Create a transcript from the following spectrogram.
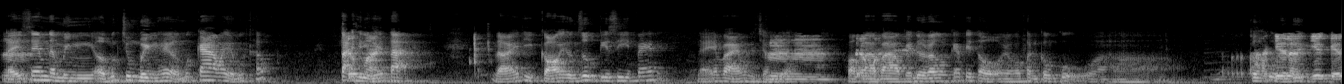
đấy ừ. xem là mình ở mức trung bình hay ở mức cao hay ở mức thấp tại thì hiện tại đấy thì có cái ứng dụng TC Invest ấy. đấy em vào em thể chấm ừ. điểm hoặc là rồi. vào cái Dragon Capital nó có phần công cụ uh, công cụ như là như kiểu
